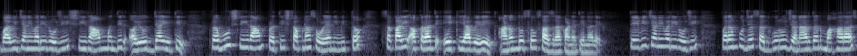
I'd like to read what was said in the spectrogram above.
बावीस जानेवारी रोजी श्रीराम मंदिर अयोध्या येथील प्रभू श्रीराम प्रतिष्ठापना सोहळ्यानिमित्त सकाळी अकरा ते एक या वेळेत आनंदोत्सव साजरा करण्यात येणार आहे. तेवीस जानेवारी रोजी परमपूज्य सद्गुरू जनार्दन महाराज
